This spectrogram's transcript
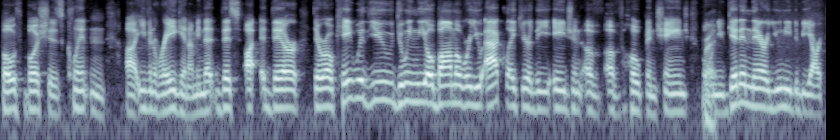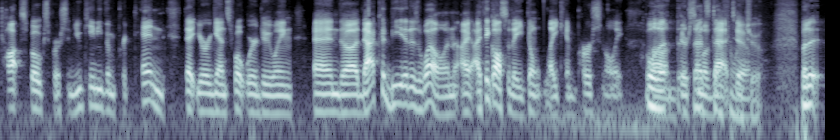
both Bushes, Clinton, uh, even Reagan. I mean that this uh, they're they're okay with you doing the Obama where you act like you're the agent of of hope and change, but when you get in there, you need to be our top spokesperson. You can't even pretend that you're against what we're doing, and uh, that could be it as well. And I, I think also they don't like him personally. Well, Um, there's some that's of that definitely too. true. But it,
